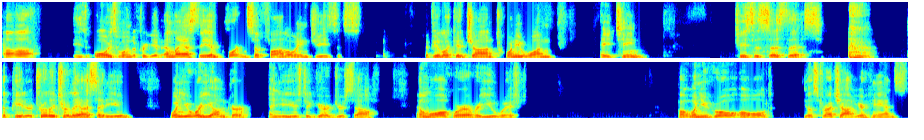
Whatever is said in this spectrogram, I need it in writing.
Uh, he's always willing to forgive. And last, the importance of following Jesus. If you look at John 21 18, Jesus says this to Peter Truly, truly, I say to you, when you were younger and you used to gird yourself and walk wherever you wished, but when you grow old, you'll stretch out your hands,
